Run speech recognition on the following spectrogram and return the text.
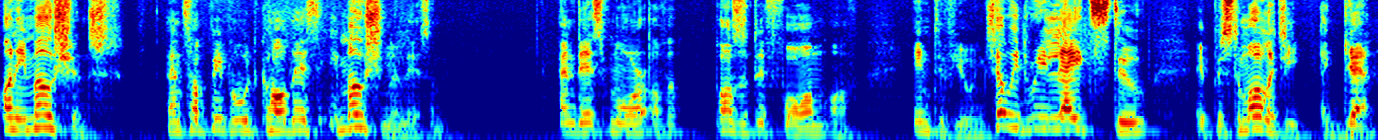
on emotions. And some people would call this emotionalism. And this more of a positive form of interviewing. So it relates to epistemology again.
